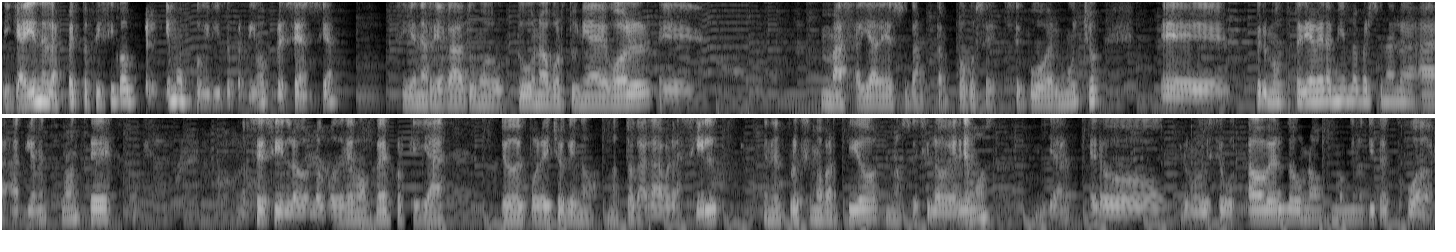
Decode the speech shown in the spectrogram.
y que ahí en el aspecto físico perdimos un poquitito, perdimos presencia. Si bien Arriagada tuvo, tuvo una oportunidad de gol, eh, más allá de eso tampoco se, pudo ver mucho. Eh, pero me gustaría ver a mí en lo personal a, Clemente Montes. No sé si lo, podremos ver porque ya yo doy por hecho que nos tocará Brasil en el próximo partido. No sé si lo veremos, ya, pero, me hubiese gustado verlo unos, minutitos de este jugador.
